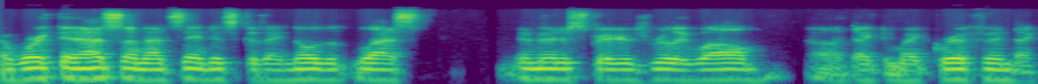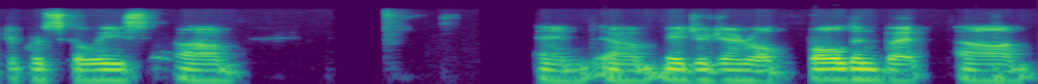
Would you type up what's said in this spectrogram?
I worked at NASA. I'm not saying this because I know the last administrators really well, uh, Dr. Mike Griffin, Dr. Chris Scolese. Um, and um, Major General Bolden, but um,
